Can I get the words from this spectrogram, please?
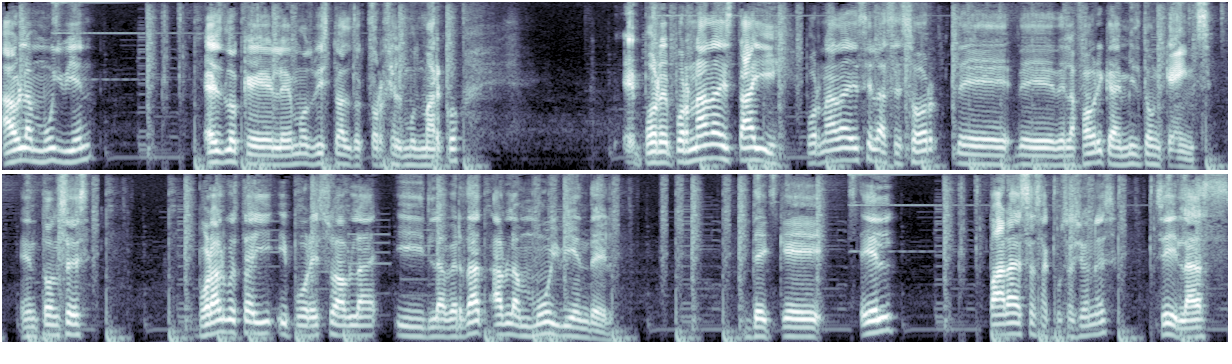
habla muy bien, es lo que le hemos visto al doctor Helmut Marko. Eh, por, nada está ahí, por nada es el asesor de, la fábrica de Milton Keynes. Entonces, por algo está ahí y por eso habla, y la verdad habla muy bien de él. De que él, para esas acusaciones, sí, las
